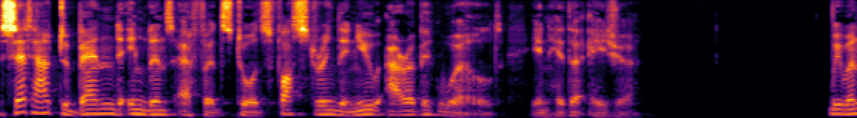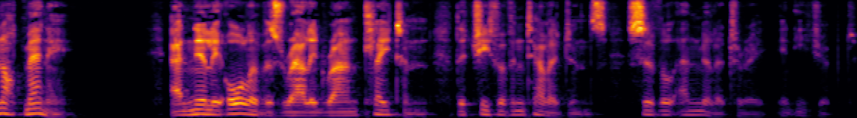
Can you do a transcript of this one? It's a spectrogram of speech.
set out to bend England's efforts towards fostering the new Arabic world in Hither Asia. We were not many, and nearly all of us rallied round Clayton, the chief of intelligence, civil and military, in Egypt.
